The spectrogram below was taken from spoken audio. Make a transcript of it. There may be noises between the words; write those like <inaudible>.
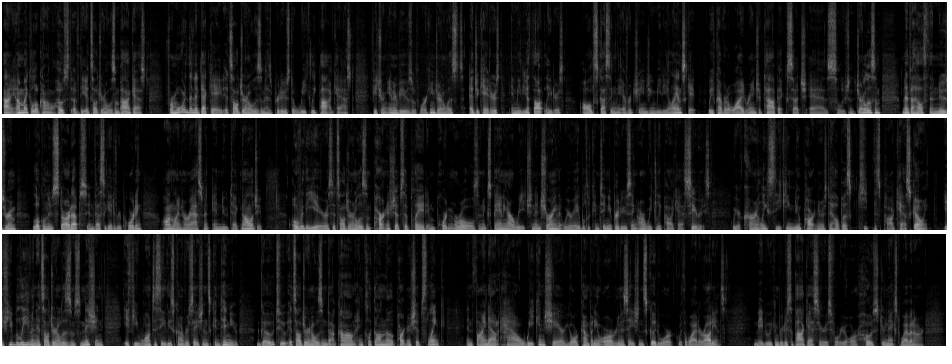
Hi, I'm Michael O'Connell, host of the It's All Journalism podcast. For more than a decade, It's All Journalism has produced a weekly podcast featuring interviews with working journalists, educators, and media thought leaders, all discussing the ever changing media landscape. We've covered a wide range of topics such as solutions journalism, mental health in the newsroom, local news startups, investigative reporting, online harassment, and new technology. Over the years, It's All Journalism partnerships have played important roles in expanding our reach and ensuring that we are able to continue producing our weekly podcast series. We are currently seeking new partners to help us keep this podcast going. If you believe in It's All Journalism's mission, if you want to see these conversations continue, go to itsalljournalism.com and click on the partnerships link and find out how we can share your company or organization's good work with a wider audience. Maybe we can produce a podcast series for you or host your next webinar.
